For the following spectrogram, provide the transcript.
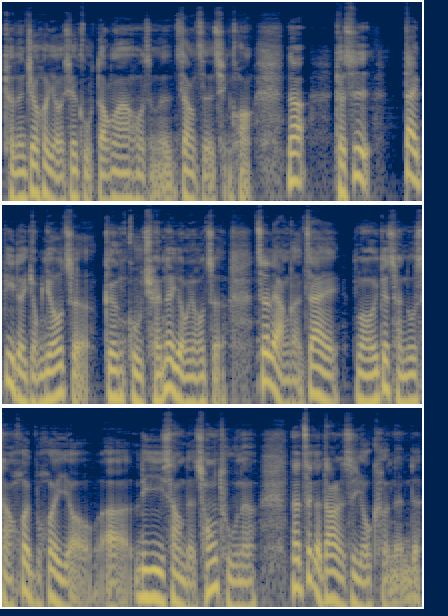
可能就会有一些股东啊或什么这样子的情况。那可是。代币的拥有者跟股权的拥有者，这两个在某一个程度上会不会有呃利益上的冲突呢？那这个当然是有可能的。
